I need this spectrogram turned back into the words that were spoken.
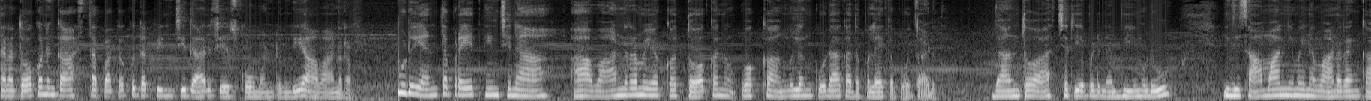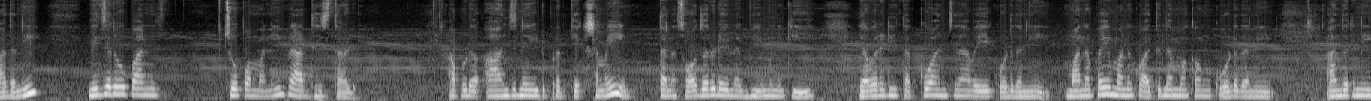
తన తోకను కాస్త పక్కకు తప్పించి దారి చేసుకోమంటుంది ఆ వానరం. అప్పుడు ఎంత ప్రయత్నించినా ఆ వానరం యొక్క తోకను ఒక్క అంగుళం కూడా కదపలేకపోతాడు. దాంతో ఆశ్చర్యపడిన భీముడు ఇది సామాన్యమైన వానరం కాదని నిజ రూపాన్ని చూపమని ప్రార్థిస్తాడు. అప్పుడు ఆంజనేయుడు ప్రత్యక్షమై తన సోదరుడైన భీమునికి ఎవరిని తక్కువ అంచనా వేయకూడదని మనపై మనకు అతి నమ్మకం కూడదని అందరినీ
